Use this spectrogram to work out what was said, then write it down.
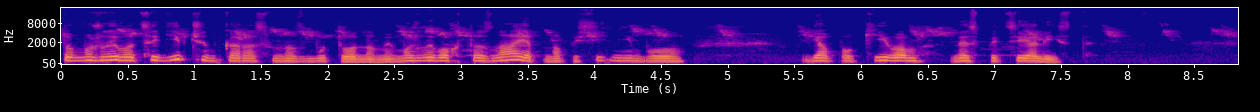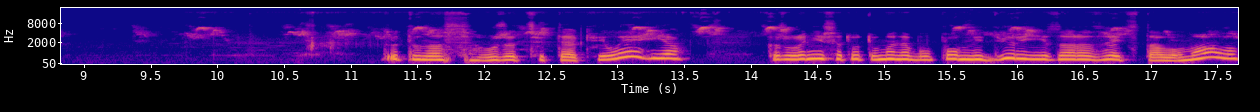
то, можливо, це дівчинка раз у нас з бутонами. Можливо, хто знає, напишіть мені, бо я по ківам не спеціаліст. Тут у нас вже цвіте квілегія. Кажу, раніше тут у мене був повний двір, її зараз геть стало мало.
